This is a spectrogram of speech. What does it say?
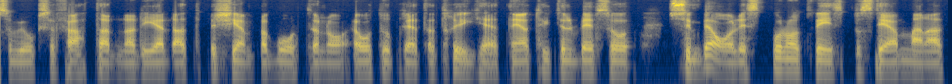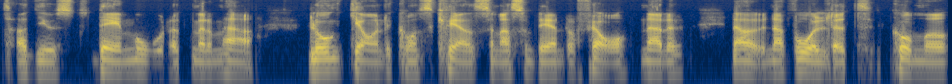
som vi också fattade när det gällde att bekämpa brotten och återupprätta tryggheten. Jag tyckte det blev så symboliskt på något vis på stämman att, att just det mordet med de här långtgående konsekvenserna som det ändå får när, det, när, när våldet kommer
